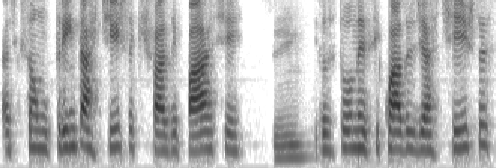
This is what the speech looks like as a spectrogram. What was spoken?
Acho que são 30 artistas que fazem parte. Sim. Eu estou nesse quadro de artistas.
